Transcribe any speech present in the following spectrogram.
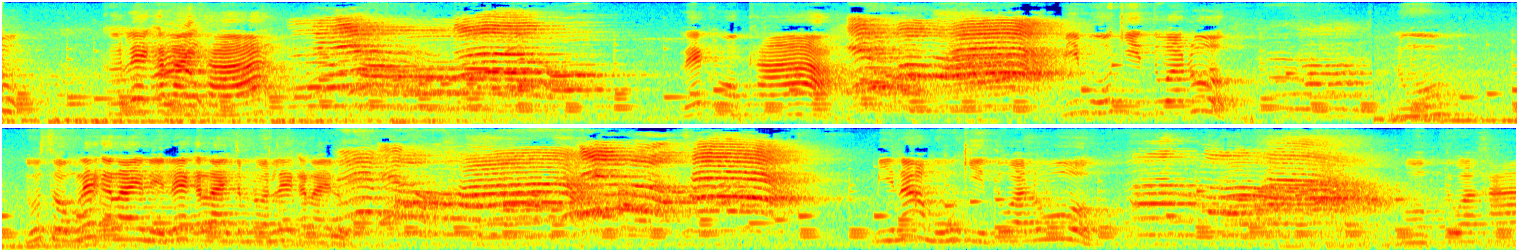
ลูก คือเลขอะไรคะ เลขหกค่ะ มีหมูกี่ตัวลูก หนู หนูส่งเลขอะไรนี่เลขอะไรจำนวนเลขอะไรลูก มีหน้าหมูกี่ตัวลูกหกตัวค่ะ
